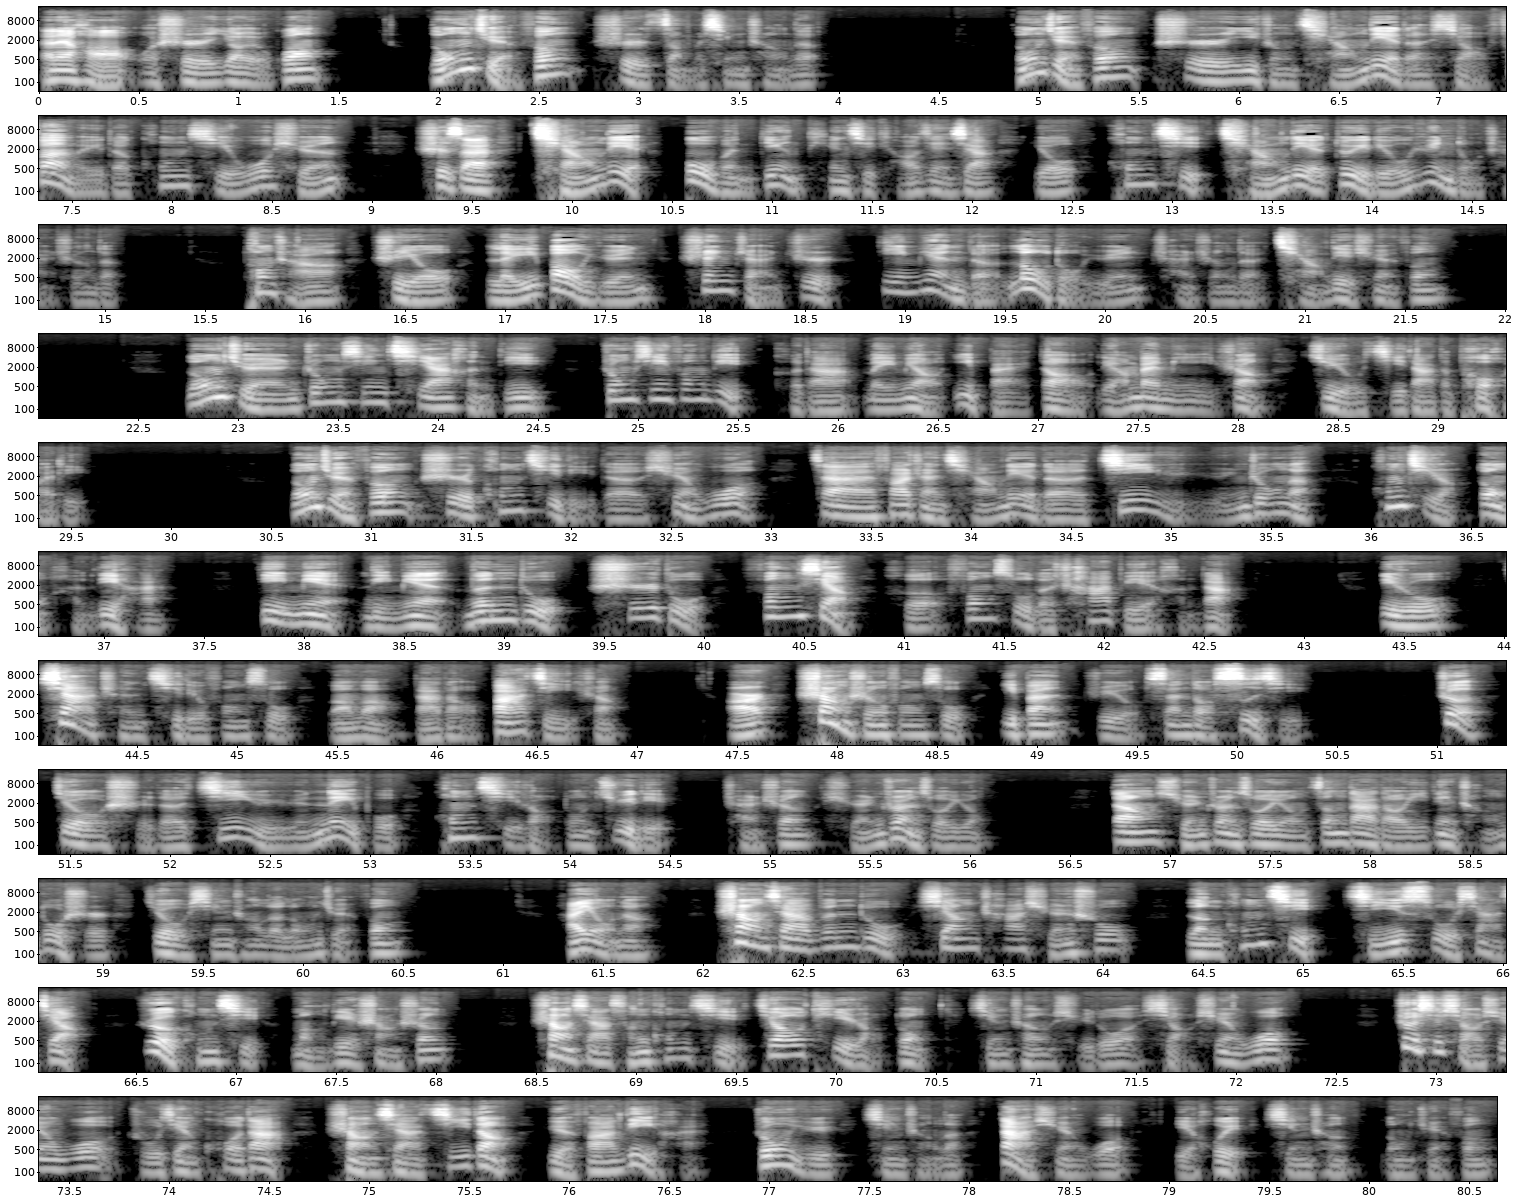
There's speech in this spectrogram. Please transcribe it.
大家好，我是耀有光。龙卷风是怎么形成的？龙卷风是一种强烈的小范围的空气涡旋，是在强烈不稳定天气条件下由空气强烈对流运动产生的。通常是由雷暴云伸展至地面的漏斗云产生的强烈旋风。龙卷中心气压很低，中心风力可达每秒一百到两百米以上，具有极大的破坏力。龙卷风是空气里的漩涡，在发展强烈的积雨云中呢，空气扰动很厉害，地面里面温度、湿度、风向和风速的差别很大。例如，下沉气流风速往往达到八级以上，而上升风速一般只有三到四级，这就使得积雨云内部空气扰动剧烈，产生旋转作用。当旋转作用增大到一定程度时，就形成了龙卷风。还有呢，上下温度相差悬殊，冷空气急速下降，热空气猛烈上升，上下层空气交替扰动，形成许多小漩涡。这些小漩涡逐渐扩大，上下激荡越发厉害，终于形成了大漩涡，也会形成龙卷风。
